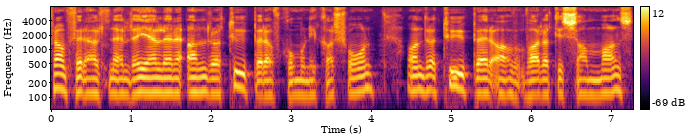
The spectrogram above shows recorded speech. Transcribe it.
Framförallt när det gäller andra typer av kommunikation, andra typer av vara tillsammans,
